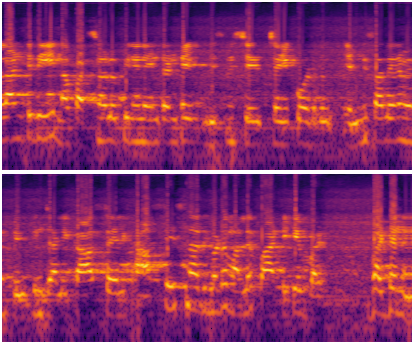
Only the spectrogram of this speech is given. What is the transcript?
అలాంటిది నా పర్సనల్ ఒపీనియన్ ఏంటంటే డిస్మిస్ చేయకూడదు. ఎన్నిసార్లు అయినా మేము పిలిపించాలి. కాస్ట్ చేయాలి కాస్ట్ చేసిన అది కూడా మళ్ళీ పార్టీకే బడ్డను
